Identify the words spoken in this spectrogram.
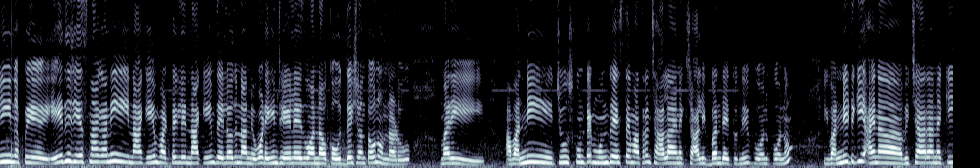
ఈయన పే- ఏది చేసినా కానీ నాకేం పట్టలేదు నాకేం తెలియదు నన్ను ఎవడు ఏం చేయలేదు అన్న ఒక ఉద్దేశంతో ఉన్నాడు. మరి అవన్నీ చూసుకుంటే ముందు వేస్తే మాత్రం చాలా ఆయనకి చాలా ఇబ్బంది అవుతుంది. పోను పోను. ఇవన్నిటికీ ఆయన విచారణకి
